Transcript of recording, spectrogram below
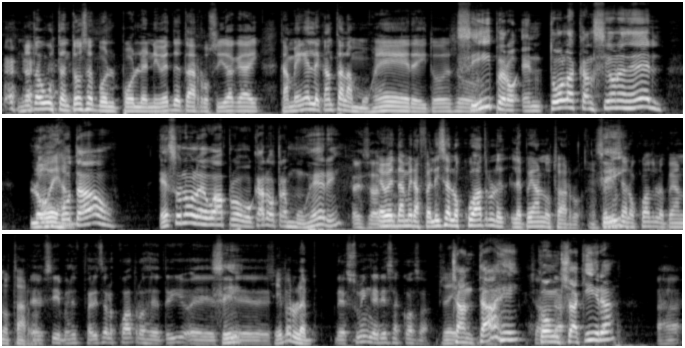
¿No te gusta entonces por, por el nivel de tarrosidad que hay? También él le canta a las mujeres y todo eso. Sí, pero en todas las canciones de él Lo lo, han dejan. votado. Eso no le va a provocar a otras mujeres. Exacto. Es verdad, mira, Felices a los cuatro le, le pegan los tarros. Sí. Felices a los cuatro le pegan los tarros. Eh, sí, pero feliz a los cuatro de trío, eh, Sí. de, sí, pero le. de swinger y esas cosas. sí. Chantaje, con. Shakira. Ajá.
